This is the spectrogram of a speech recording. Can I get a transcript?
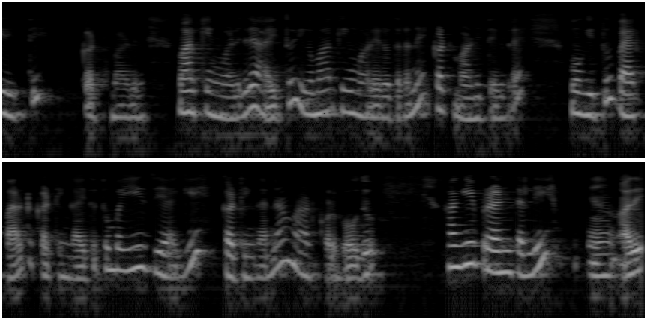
ಈ ರೀತಿ ಕಟ್ ಮಾಡಿದೆ ಮಾರ್ಕಿಂಗ್ ಮಾಡಿದರೆ ಆಯಿತು. ಈಗ ಮಾರ್ಕಿಂಗ್ ಮಾಡಿರೋ ಥರನೇ ಕಟ್ ಮಾಡಿ ತೆಗೆದ್ರೆ ಮುಗೀತು. ಬ್ಯಾಕ್ ಪಾರ್ಟ್ ಕಟ್ಟಿಂಗ್ ಆಯಿತು. ತುಂಬ ಈಸಿಯಾಗಿ ಕಟ್ಟಿಂಗನ್ನು ಮಾಡ್ಕೊಳ್ಬೋದು. ಹಾಗೆ ಫ್ರಂಟಲ್ಲಿ ಅದೇ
